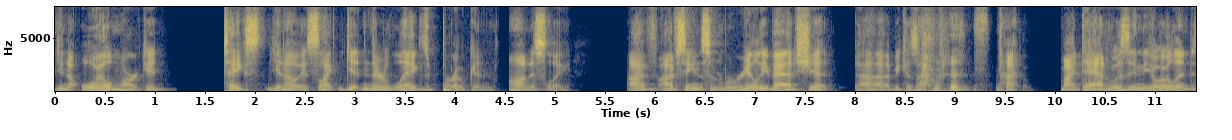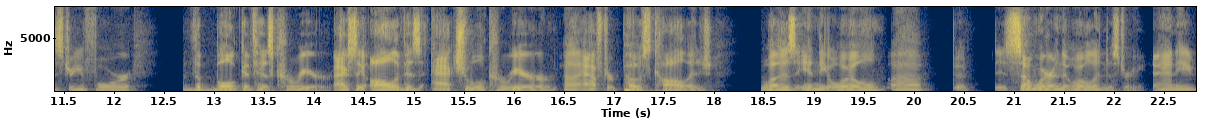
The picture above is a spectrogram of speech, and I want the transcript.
you know oil market takes you know it's like getting their legs broken. Honestly, I've I've seen some really bad shit uh, because I my, my dad was in the oil industry for the bulk of his career. Actually, all of his actual career uh, after post college was in the oil, uh, somewhere in the oil industry, and he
